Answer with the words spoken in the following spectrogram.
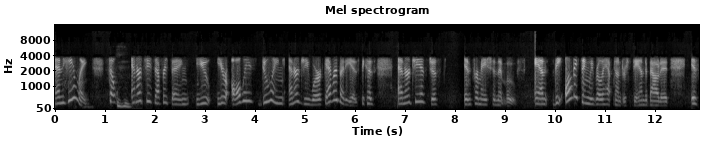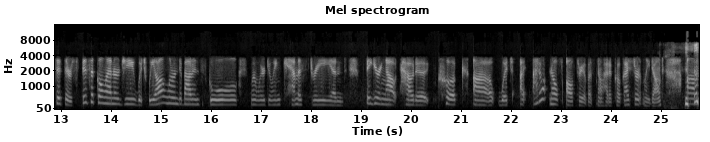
and healing. So Mhm. energy is everything. You you're always doing energy work. Everybody is because energy is just information that moves. And the only thing we really have to understand about it is that there's physical energy, which we all learned about in school when we were doing chemistry and figuring out how to cook, uh, which I, I don't know if all three of us know how to cook. I certainly don't. Um,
